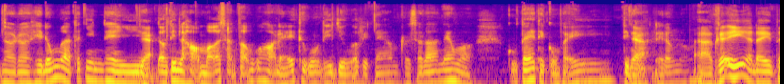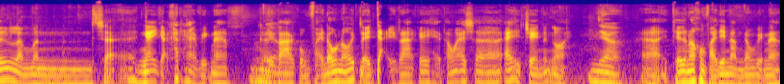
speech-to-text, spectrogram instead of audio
rồi rồi thì đúng là tất nhiên thì Dạ. đầu tiên là họ mở sản phẩm của họ để thực hiện thị trường ở Việt Nam rồi sau đó nếu mà quốc tế thì cũng phải tìm Dạ. cách để đấu nối À, cái ý ở đây tức là mình sẽ ngay cả khách hàng Việt Nam người Dạ. ta cũng phải đấu nối để chạy ra cái hệ thống S- exchange nước ngoài dạ à, chứ nó không phải chỉ nằm trong Việt Nam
